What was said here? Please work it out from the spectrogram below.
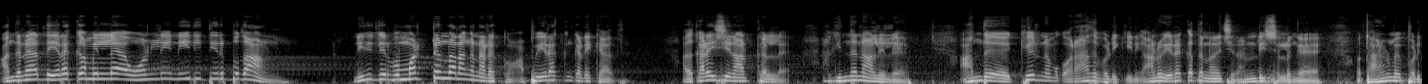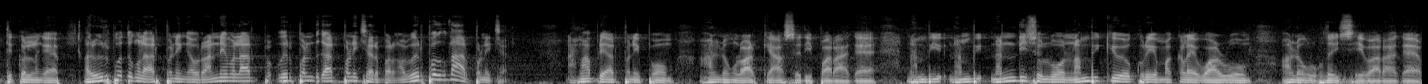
அந்த நேரத்தில் இறக்கம் இல்லை. ஒன்லி நீதி தீர்ப்பு தான். நீதி தீர்ப்பு மட்டும்தான் அங்கே நடக்கும். அப்போ இறக்கம் கிடைக்காது. அது கடைசி நாட்களில். ஆக இந்த நாளில் அந்த கேள்வி நமக்கு வராதபடிக்கு நீங்கள் ஆண்டு இறக்கத்தை நினச்சி நன்றி சொல்லுங்கள் தாழ்மைப்படுத்தி கொள்ளுங்கள் அவர் விருப்பத்தை உங்களை அர்ப்பணிங்க. அவர் அன்னை மேலே அர்ப்ப விருப்பத்துக்கு அர்ப்பணிச்சார் பாருங்கள் அவர் விருப்பத்துக்கு தான் அர்ப்பணித்தார் நம்ம அப்படி அர்ப்பணிப்போம். ஆண்டு உங்கள் வாழ்க்கையை ஆஸ்வதிப்பாராக. நம்பி நம்பி நன்றி சொல்வோம். நம்பிக்கைக்குரிய மக்களை வாழ்வோம். ஆண்டு உங்களுக்கு உதவி செய்வாராக.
